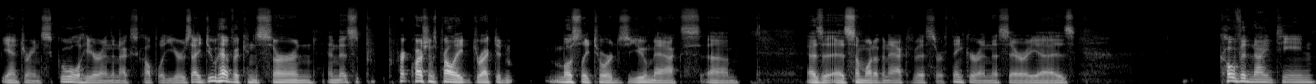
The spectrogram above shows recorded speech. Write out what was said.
be entering school here in the next couple of years. I do have a concern, and this question is probably directed mostly towards you, Max, um, as, a, as somewhat of an activist or thinker in this area. Is COVID 19,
